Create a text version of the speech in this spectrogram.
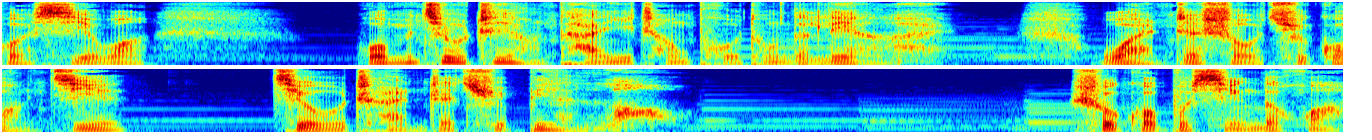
我希望我们就这样谈一场普通的恋爱，挽着手去逛街，纠缠着去变老。如果不行的话，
